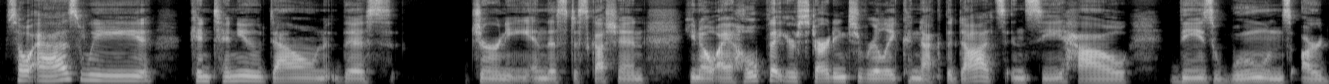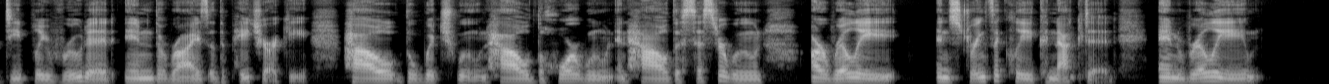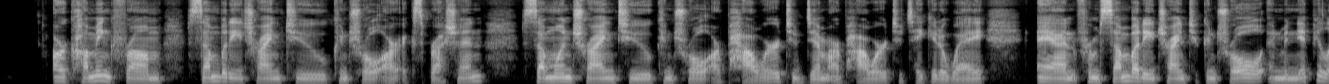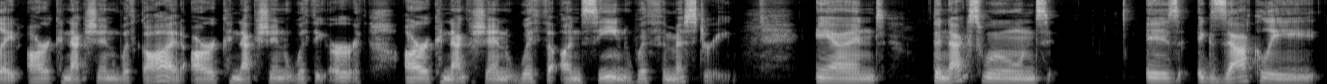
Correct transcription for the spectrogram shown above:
So, as we continue down this journey and this discussion, you know, I hope that you're starting to really connect the dots and see how these wounds are deeply rooted in the rise of the patriarchy, how the witch wound, how the whore wound, and how the sister wound are really intrinsically connected and really are coming from somebody trying to control our expression, someone trying to control our power, to dim our power, to take it away, and from somebody trying to control and manipulate our connection with God, our connection with the earth, our connection with the unseen, with the mystery. And the next wound is exactly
